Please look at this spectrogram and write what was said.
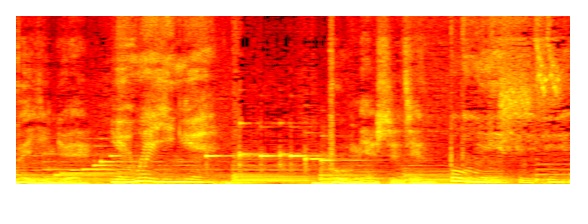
味音乐，原味音乐，不眠时间，不眠时间。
